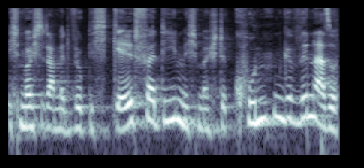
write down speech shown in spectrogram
ich möchte damit wirklich Geld verdienen, ich möchte Kunden gewinnen? Also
